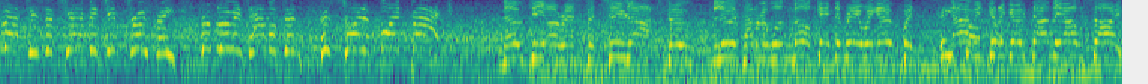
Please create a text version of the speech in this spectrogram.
snatches the championship trophy from Lewis Hamilton, who's trying to back. No DRS for two laps, so Lewis Hamilton will not get the rear wing open. He's now he's going to go down the outside.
